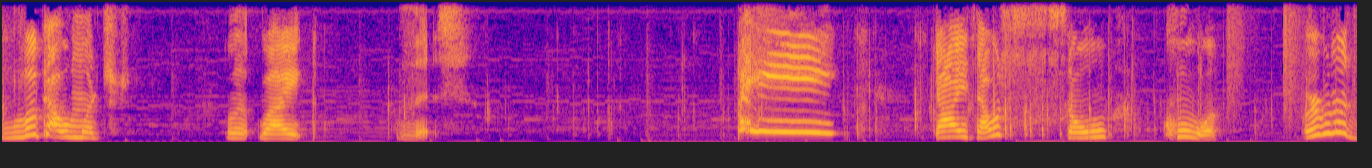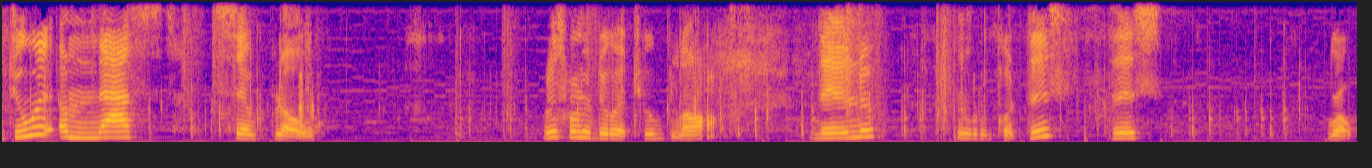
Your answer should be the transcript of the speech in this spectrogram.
Look how much like this. Guys, that was so cool. We're gonna do it a massive blow. We're just gonna do it two blocks. Then I'm gonna put this, this, rope,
